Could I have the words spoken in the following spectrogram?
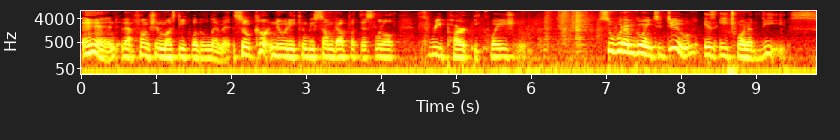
and that function must equal the limit. So continuity can be summed up with this little three-part equation. So what I'm going to do is each one of these.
